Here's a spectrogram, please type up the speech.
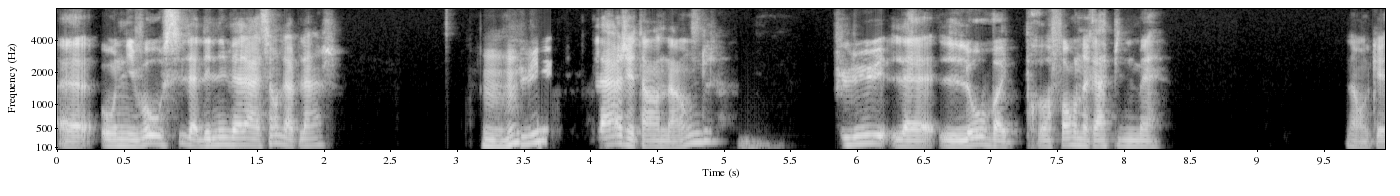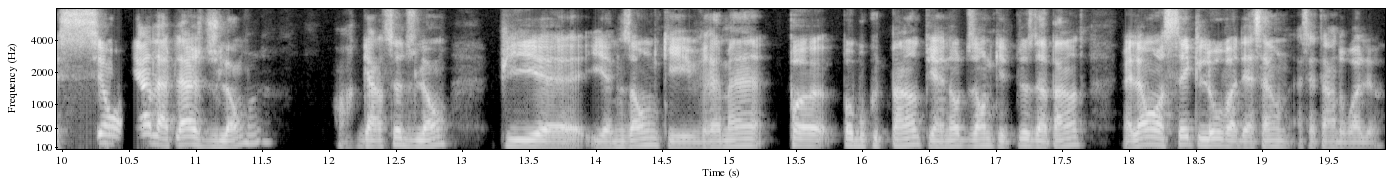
Euh, au niveau aussi de la dénivellation de la plage. Mm-hmm. Plus la plage est en angle, plus l'eau va être profonde rapidement. Donc, si on regarde la plage du long, on regarde ça du long, puis euh, il y a une zone qui est vraiment pas, pas beaucoup de pente, puis il y a une autre zone qui est plus de pente. Mais là, on sait que l'eau va descendre à cet endroit-là.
